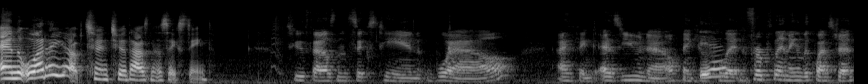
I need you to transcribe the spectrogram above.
And what are you up to in 2016? 2016. Well, I think, as you know, thank you Yeah. for, for planning the question.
